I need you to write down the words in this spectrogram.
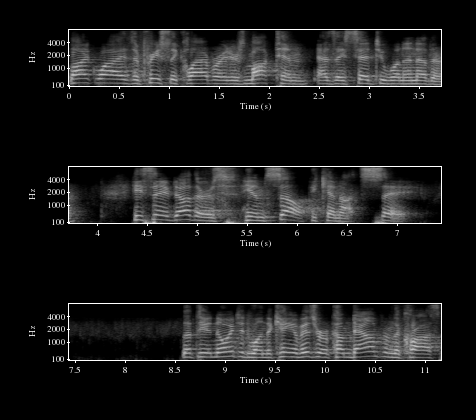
Likewise, the priestly collaborators mocked him as they said to one another, He saved others, himself he cannot save. Let the anointed one, the King of Israel, come down from the cross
